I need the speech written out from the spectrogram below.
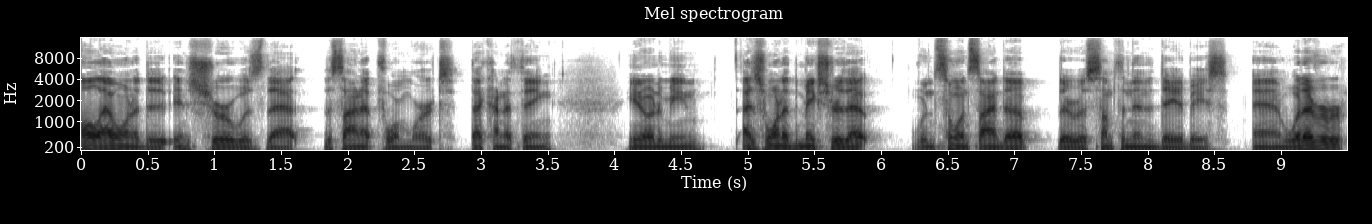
all I wanted to ensure was that the sign up form worked, that kind of thing. You know what I mean? I just wanted to make sure that when someone signed up, there was something in the database. And whatever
